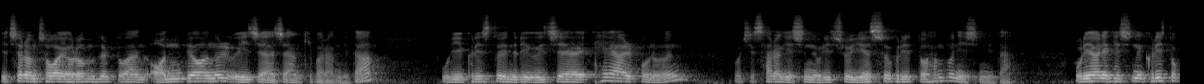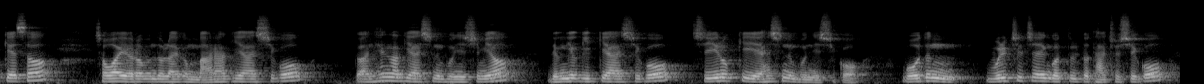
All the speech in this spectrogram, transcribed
이처럼 저와 여러분들 또한 언변을 의지하지 않기 바랍니다. 우리 그리스도인들이 의지해야 할 분은 오직 살아계신 우리 주 예수 그리스도 한 분이십니다. 우리 안에 계시는 그리스도께서 저와 여러분들 하여금 말하게 하시고 또한 행하게 하시는 분이시며 능력 있게 하시고 지혜롭게 하시는 분이시고 모든 물질적인 것들도 다 주시고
